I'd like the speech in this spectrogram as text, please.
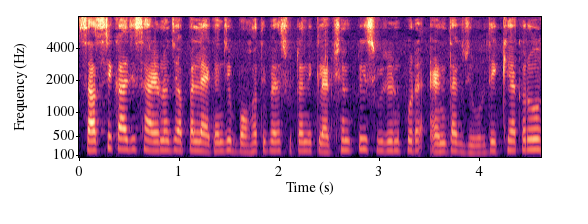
ਸਤਿ ਸ਼੍ਰੀ ਅਕਾਲ ਜੀ ਸਾਰਿਆਂ ਨੂੰ। ਅੱਜ ਆਪਾਂ ਲੈ ਕੇ ਆਏ ਜੀ ਬਹੁਤ ਹੀ ਪਿਆਰੇ ਸੂਟਾਂ ਦੀ ਕਲੈਕਸ਼ਨ ਪਲੀਜ਼ ਵੀਡੀਓ ਨੂੰ ਪੂਰਾ ਐਂਡ ਤੱਕ ਜ਼ਰੂਰ ਦੇਖਿਆ ਕਰੋ।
